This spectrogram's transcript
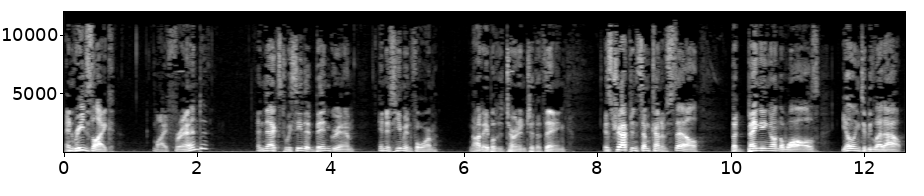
And Reed's like, my friend? And next we see that Ben Grimm, in his human form, not able to turn into the thing, is trapped in some kind of cell, but banging on the walls, yelling to be let out.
